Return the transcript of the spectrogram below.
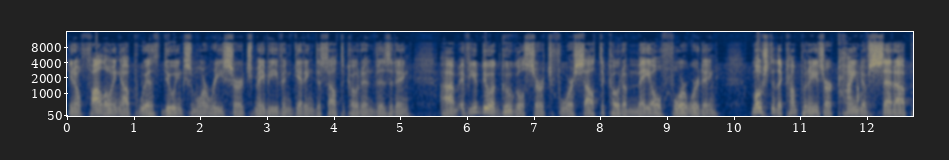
you know, following up with, doing some more research, maybe even getting to South Dakota and visiting. Um, if you do a Google search for South Dakota mail forwarding, most of the companies are kind of set up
